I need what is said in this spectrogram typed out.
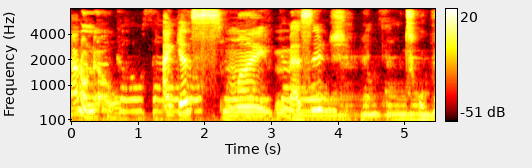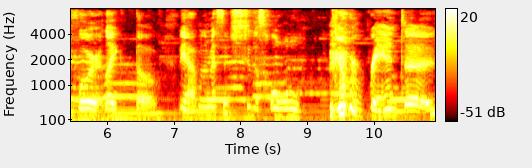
I don't know. I guess my message to, for like the yeah the message to this whole rant uh,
